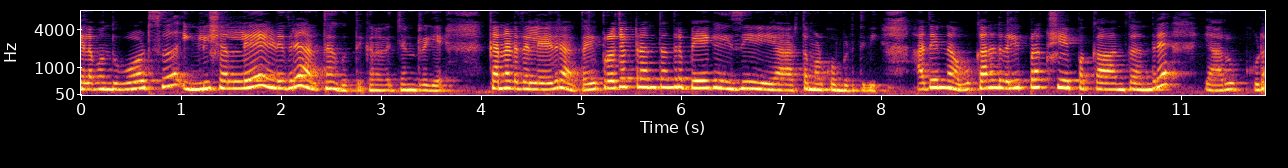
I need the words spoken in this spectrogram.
ಕೆಲವೊಂದು ವರ್ಡ್ಸ್ ಇಂಗ್ಲೀಷಲ್ಲೇ ಹೇಳಿದರೆ ಅರ್ಥ ಆಗುತ್ತೆ ಕನ್ನಡ ಜನರಿಗೆ. ಕನ್ನಡದಲ್ಲಿ ಹೇಳಿದರೆ ಅರ್ಥ. ಈ ಪ್ರೊಜೆಕ್ಟರ್ ಅಂತಂದರೆ ಬೇಗ ಈಸಿ ಅರ್ಥ ಮಾಡ್ಕೊಂಡ್ಬಿಡ್ತೀವಿ. ಅದೇ ನಾವು ಕನ್ನಡದಲ್ಲಿ ಪ್ರಕ್ಷೇಪಕ ಅಂತಂದರೆ ಯಾರೂ ಕೂಡ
